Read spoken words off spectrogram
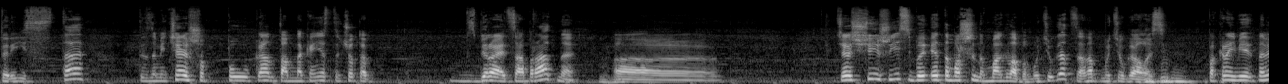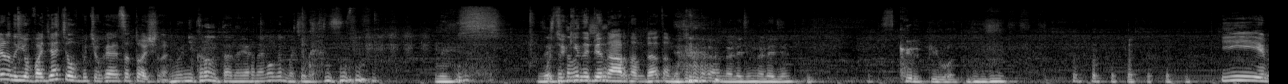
300, ты замечаешь, что паукан там наконец-то что-то взбирается обратно. А, У тебя ощущение, что если бы эта машина могла бы мутюгаться, она бы мутюгалась. По крайней мере, наверное, ее водятел мутюгается точно. Ну, некроны-то, наверное, могут матюгаться. Мутюги на бинарном, да, там. 0-1-0-1. Скорпион. И,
